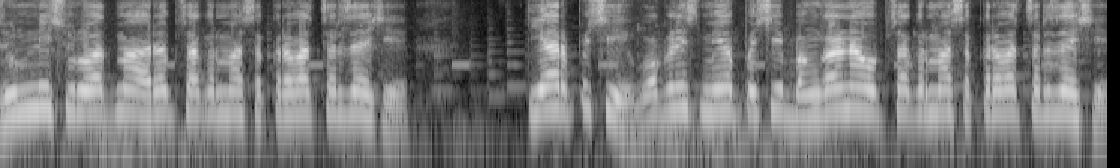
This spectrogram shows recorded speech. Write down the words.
જૂનની શરૂઆતમાં અરબ સાગરમાં ચક્રવાત સર્જાય છે. ત્યાર પછી ઓગણીસ મે પછી બંગાળના ઉપસાગરમાં ચક્રવાત સર્જાય છે.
